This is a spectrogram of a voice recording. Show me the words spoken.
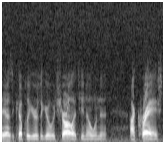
Yeah, it was a couple of years ago with Charlotte, you know, when the, I crashed.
